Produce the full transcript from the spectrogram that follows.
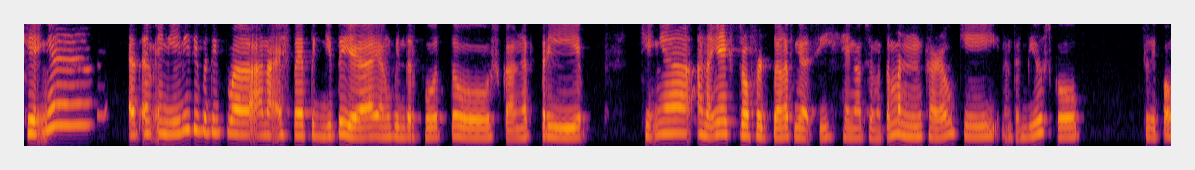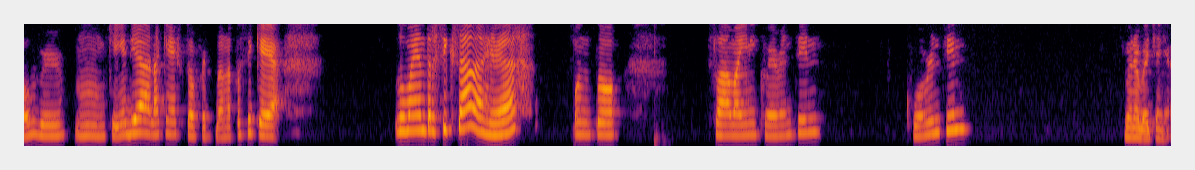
Kayaknya at ini tipe-tipe anak estetik gitu ya, yang pinter foto, suka ngetrip. Kayaknya anaknya ekstrovert banget gak sih? Hangout sama temen, karaoke, nonton bioskop, sleep over. Hmm, kayaknya dia anaknya ekstrovert banget. Pasti kayak lumayan tersiksa lah ya untuk selama ini quarantine. Quarantine? Gimana bacanya?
